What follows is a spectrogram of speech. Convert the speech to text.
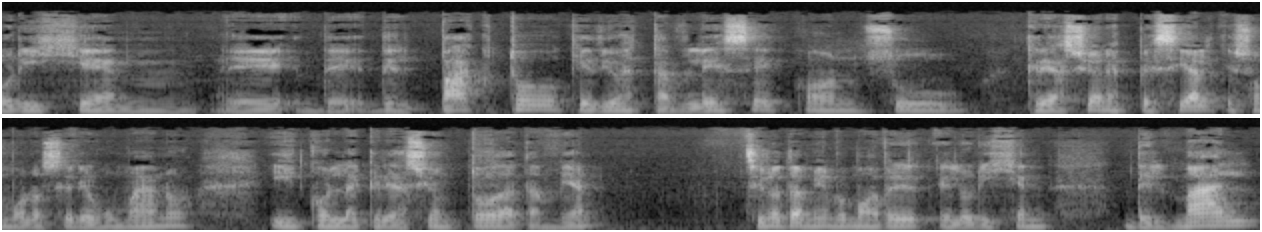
origen eh, del pacto que Dios establece con su creación especial que somos los seres humanos y con la creación toda también, sino también vamos a ver el origen del mal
